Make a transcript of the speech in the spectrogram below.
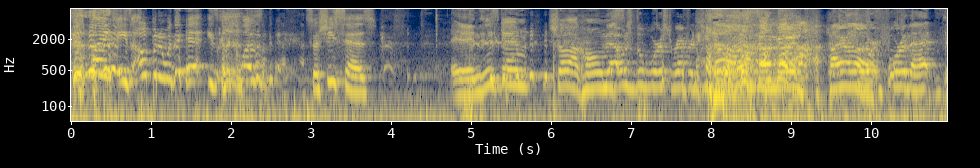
he's playing, it, he's opening with a hit, he's gonna close it. So she says, in this game, Sherlock Holmes. That was the worst reference you've ever made for, for that for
